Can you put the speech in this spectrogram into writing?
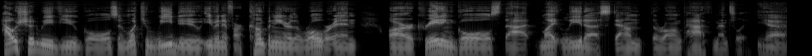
how should we view goals and what can we do, even if our company or the role we're in are creating goals that might lead us down the wrong path mentally? Yeah,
